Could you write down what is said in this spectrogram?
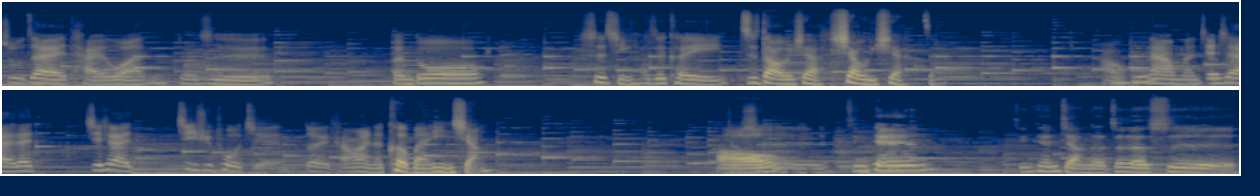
住在台湾，就是很多事情还是可以知道一下，笑一下这样。好，那我们接下来再接下来继续破解对台湾人的刻板印象。好，今天今天讲的这个是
